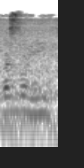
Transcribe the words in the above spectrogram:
super bonito.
